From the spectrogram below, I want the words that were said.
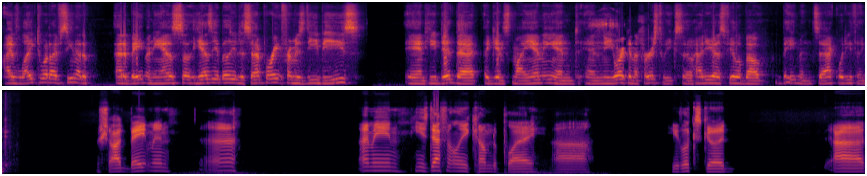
I've liked what I've seen at a out of Bateman. He has uh, he has the ability to separate from his DBs, and he did that against Miami and and New York in the first week. So how do you guys feel about Bateman, Zach? What do you think? Rashod Bateman, eh, I mean, he's definitely come to play. Uh, he looks good. Uh,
